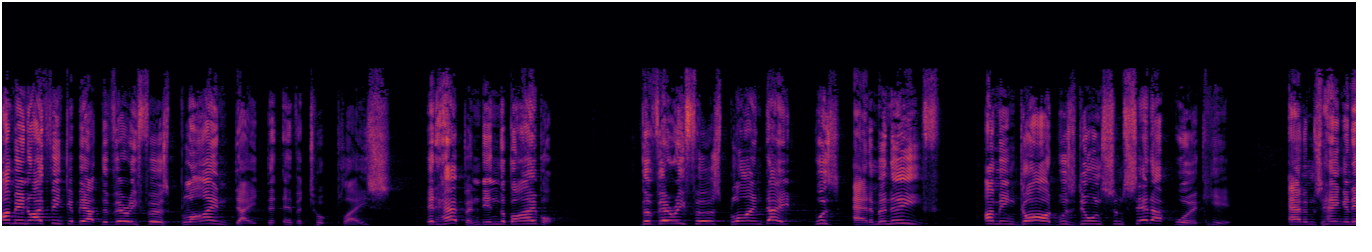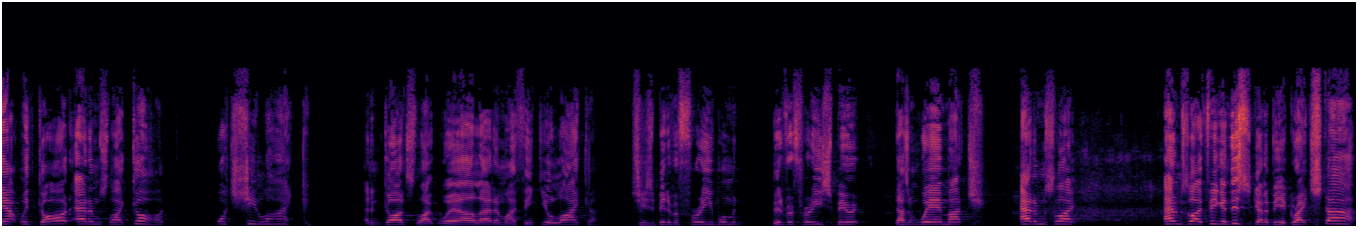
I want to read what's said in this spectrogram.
I mean, I think about the very first blind date that ever took place, it happened in the Bible. The very first blind date was Adam and Eve. I mean, God was doing some setup work here. Adam's hanging out with God. Adam's like, God, what's she like? And God's like, Well, Adam, I think you'll like her. She's a bit of a free woman, bit of a free spirit, doesn't wear much. Adam's like, Adam's like thinking this is going to be a great start.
